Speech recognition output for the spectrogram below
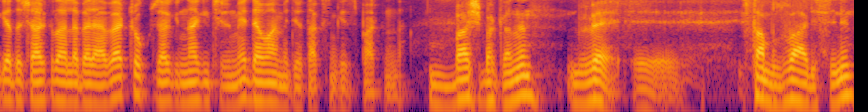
ya da şarkılarla beraber çok güzel günler geçirilmeye devam ediyor Taksim Gezi Parkı'nda. Başbakanın ve e, İstanbul Valisi'nin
